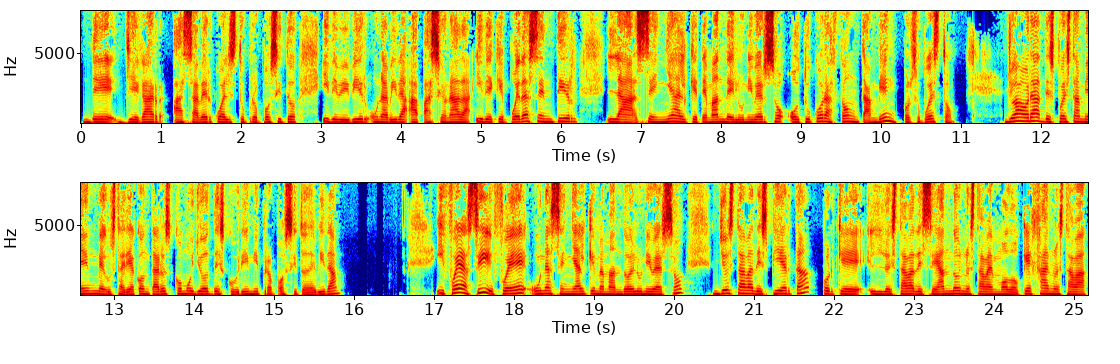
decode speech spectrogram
de llegar a saber cuál es tu propósito y de vivir una vida apasionada y de que puedas sentir la señal que te mande el universo o tu corazón también, por supuesto. Yo ahora, después también me gustaría contaros cómo yo descubrí mi propósito de vida y fue así, fue una señal que me mandó el universo. Yo estaba despierta porque lo estaba deseando, no estaba en modo queja, no estaba,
